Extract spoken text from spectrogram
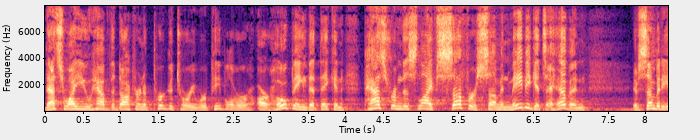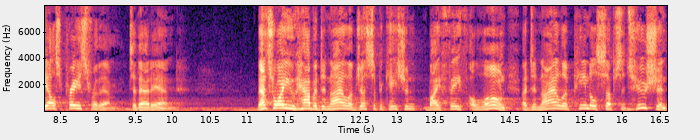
That's why you have the doctrine of purgatory, where people are hoping that they can pass from this life, suffer some, and maybe get to heaven if somebody else prays for them to that end. That's why you have a denial of justification by faith alone, a denial of penal substitution.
